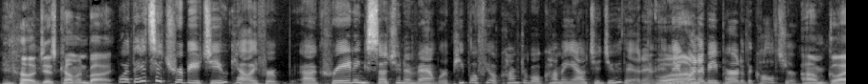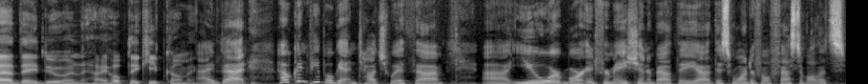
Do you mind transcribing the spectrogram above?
you know, just coming by. Well, that's a tribute to you, Kelly, for uh, creating such an event where people feel comfortable coming out to do that and, Well, and they want to be part of the culture. I'm glad they do, and I hope they keep coming. I bet. How can people get in touch with uh, uh, you or more information about the uh, this wonderful festival that's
